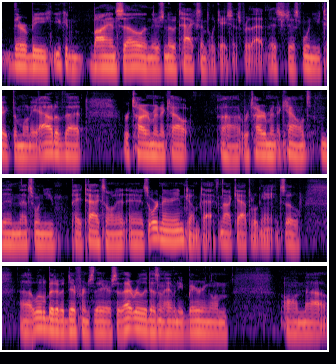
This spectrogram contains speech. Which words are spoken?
there be you can buy and sell and there's no tax implications for that. It's just when you take the money out of that retirement account uh, retirement account, then that's when you pay tax on it, and it's ordinary income tax, not capital gain. So uh, a little bit of a difference there. So that really doesn't have any bearing on on uh,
